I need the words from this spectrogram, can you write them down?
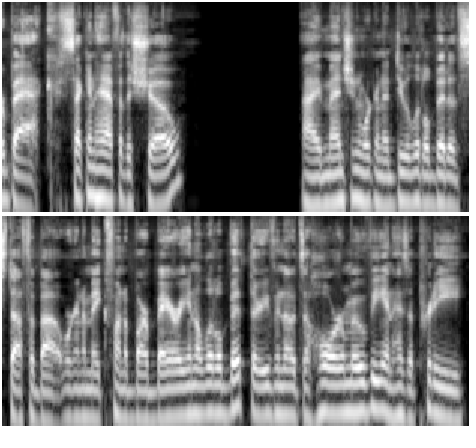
We're back. Second half of the show. I mentioned we're going to do a little bit of stuff about, we're going to make fun of Barbarian a little bit there, even though it's a horror movie and has a pretty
